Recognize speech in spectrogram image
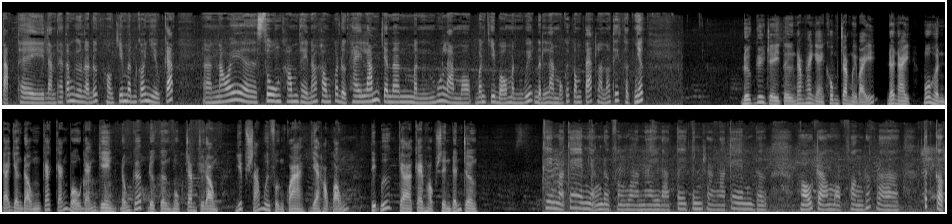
tập thì làm theo tấm gương đạo đức Hồ Chí Minh có nhiều cách. À, nói ờ, suông không thì nó không có được hay lắm cho nên mình muốn làm một bên chi bộ mình quyết định làm một cái công tác là nó thiết thực nhất. Được duy trì từ năm 2017, đến nay, mô hình đã vận động các cán bộ đảng viên đóng góp được gần 100 triệu đồng, giúp 60 phần quà và học bổng, tiếp bước cho các em học sinh đến trường. Khi mà các em nhận được phần quà này là tôi tin rằng là các em được hỗ trợ một phần rất là tích cực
